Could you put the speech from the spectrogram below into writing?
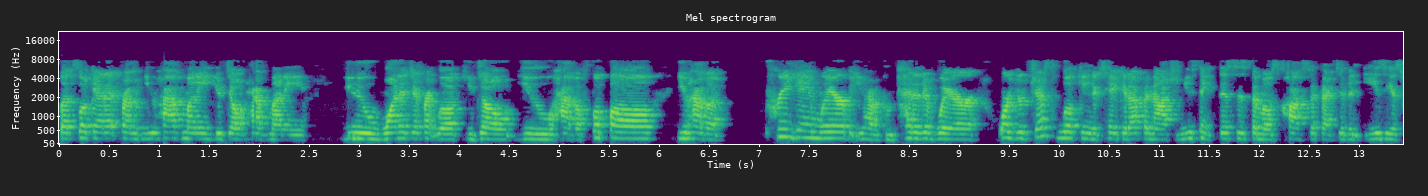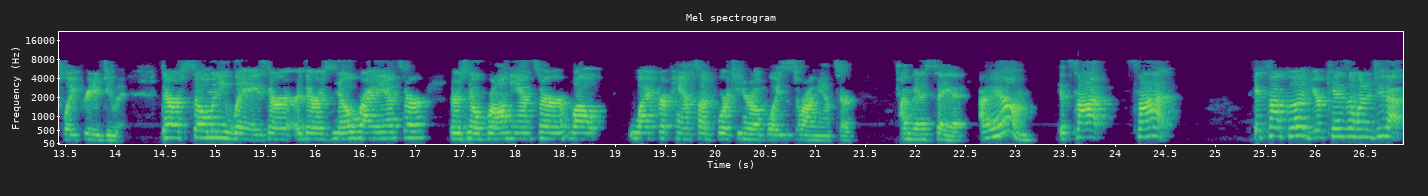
Let's look at it from you have money, you don't have money you want a different look, you don't, you have a football, you have a pre-game wear, but you have a competitive wear, or you're just looking to take it up a notch and you think this is the most cost effective and easiest way for you to do it. There are so many ways. There, there is no right answer. There's no wrong answer. Well, lycra pants on 14 year old boys is the wrong answer. I'm going to say it. I am. It's not, it's not, it's not good. Your kids don't want to do that.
